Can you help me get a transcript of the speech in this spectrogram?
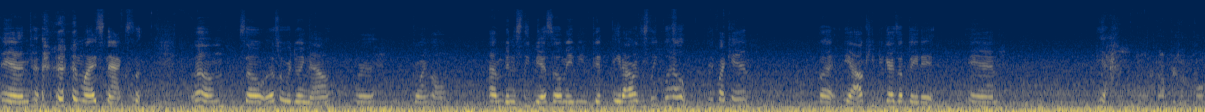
and my snacks. Um, so that's what we're doing now. We're going home. I haven't been to sleep yet, so maybe a good eight hours of sleep will help if I can. But yeah, I'll keep you guys updated. And yeah. Oh, doctor's on call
